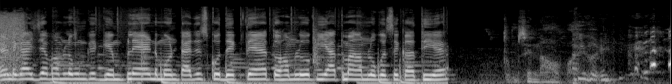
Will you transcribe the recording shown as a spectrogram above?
एंड गाइस जब हम लोग उनके गेम प्ले एंड मोन्टाजेस को देखते हैं तो हम लोगों की आत्मा हम लोगों से कहती है तुमसे ना हो पाएगा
